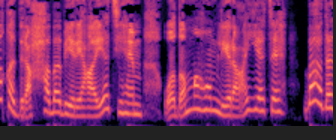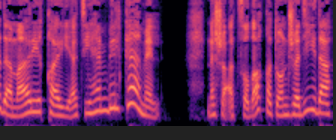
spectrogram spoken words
فقد رحب برعايتهم وضمهم لرعيته بعد دمار قريتهم بالكامل. نشأت صداقة جديدة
